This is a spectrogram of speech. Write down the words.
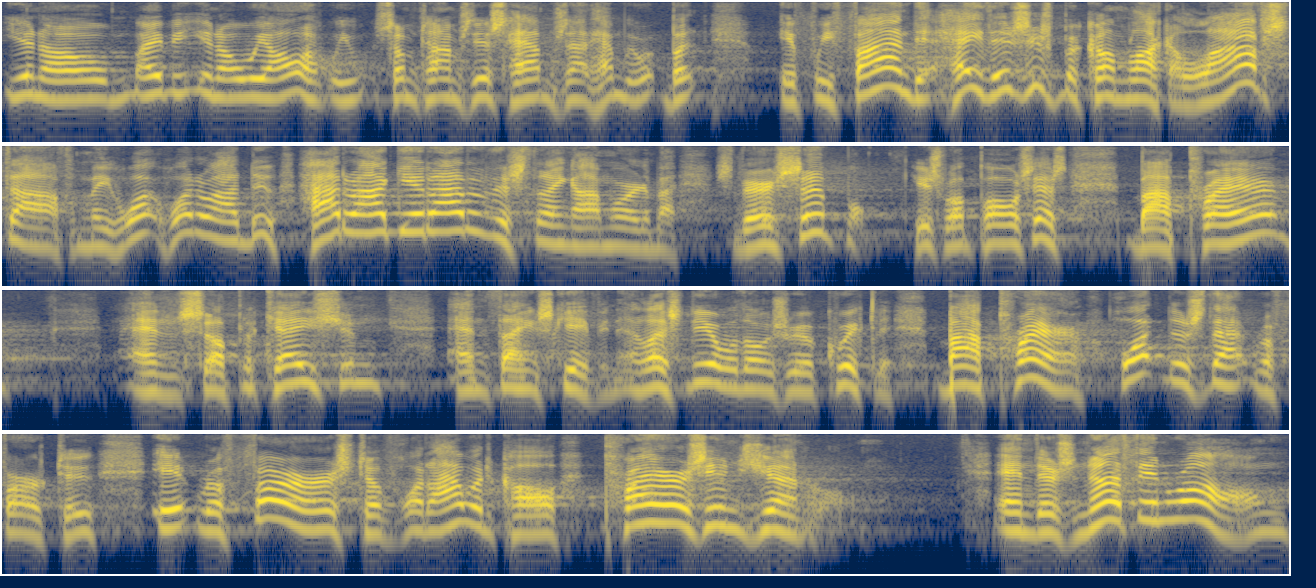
you know, maybe you know, we all we sometimes this happens, that happens, but if we find that, hey, this has become like a lifestyle for me, what, what do I do? How do I get out of this thing I'm worried about? It's very simple. Here's what Paul says by prayer and supplication and thanksgiving. And let's deal with those real quickly. By prayer, what does that refer to? It refers to what I would call prayers in general. And there's nothing wrong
